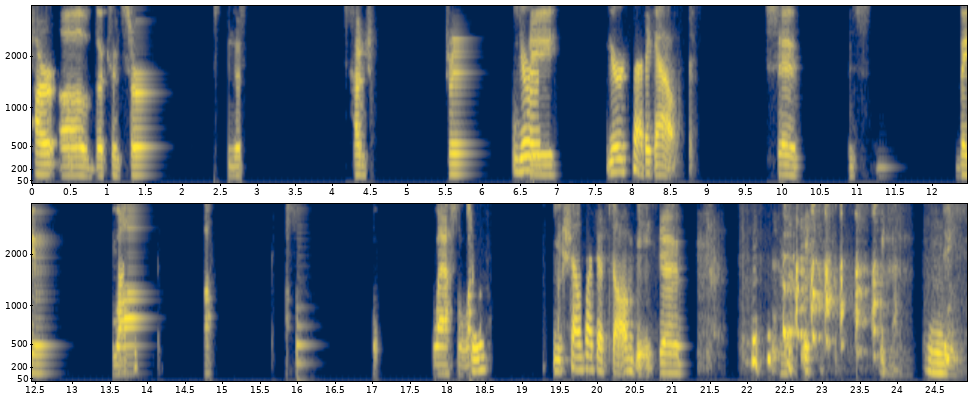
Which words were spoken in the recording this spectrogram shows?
part of the conservatives in this country you're You're cutting out. Since they lost last election. You sound like a zombie. Yeah.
